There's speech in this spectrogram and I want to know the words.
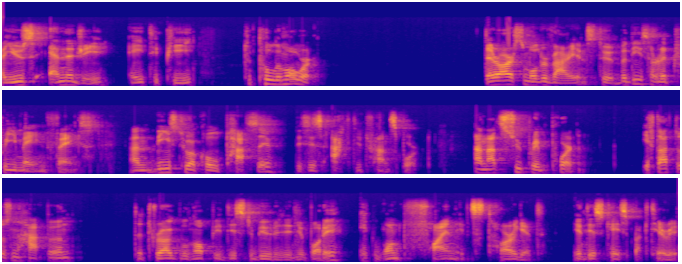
that use energy, ATP, to pull them over. There are some other variants too, but these are the three main things. And these two are called passive, this is active transport. And that's super important if that doesn't happen, the drug will not be distributed in your body. It won't find its target, in this case, bacteria.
